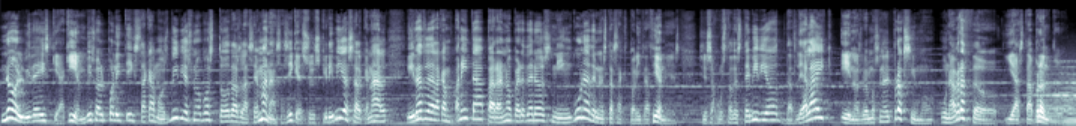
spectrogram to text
no olvidéis que aquí en Visual Politics sacamos vídeos nuevos todas las semanas, así que suscribíos al canal y dadle a la campanita para no perderos ninguna de nuestras actualizaciones. Si os ha gustado este vídeo, dadle a like y nos vemos en el próximo. Un abrazo y hasta pronto.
